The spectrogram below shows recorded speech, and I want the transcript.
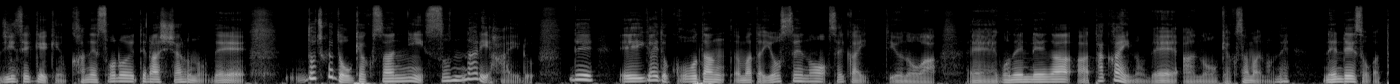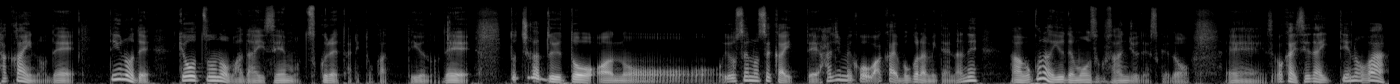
人生経験を兼ね揃えてらっしゃるので、どっちかというとお客さんにすんなり入る。でえ、意外と講談、また寄せの世界っていうのは、えー、ご年齢が高いので、あの、お客様のね、年齢層が高いので、っていうので、共通の話題性も作れたりとかっていうので、どっちかというと、あのー、寄席の世界って、初めこう若い僕らみたいなね、あ僕らは言うてもうすぐ30ですけど、えー、若い世代っていうのは、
